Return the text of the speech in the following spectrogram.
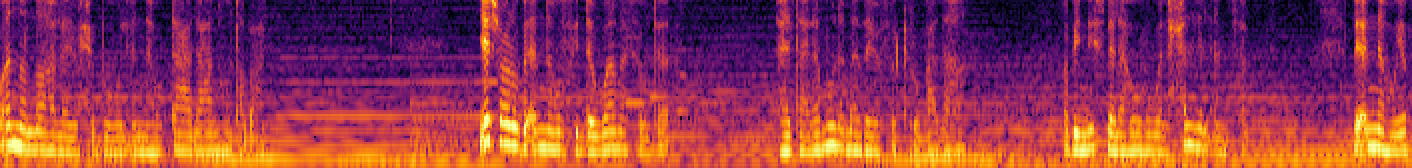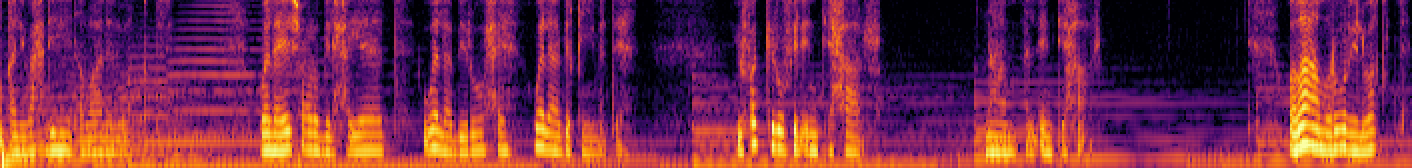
وأن الله لا يحبه لأنه ابتعد عنه طبعا. يشعر بأنه في الدوامة سوداء. هل تعلمون ماذا يفكر بعدها؟ وبالنسبة له هو الحل الأنسب لأنه يبقى لوحده طوال الوقت ولا يشعر بالحياة ولا بروحه ولا بقيمته. يفكر في الانتحار. نعم الانتحار. ومع مرور الوقت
